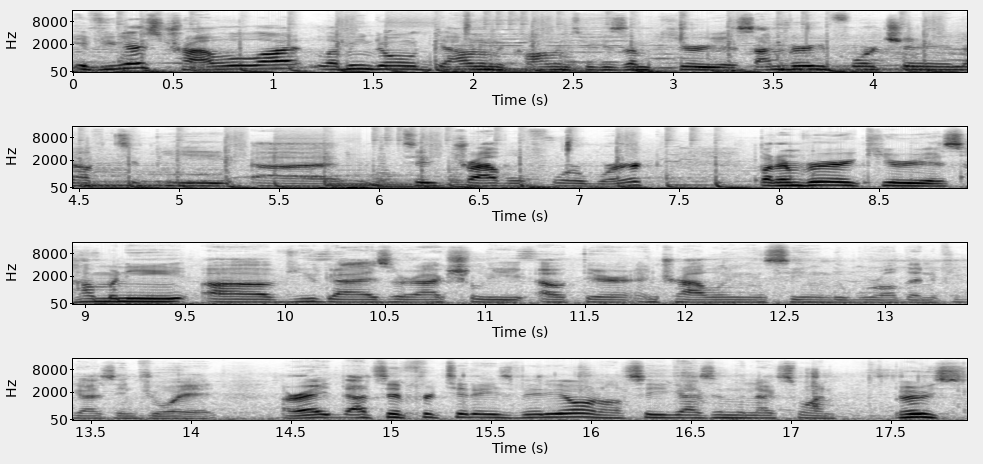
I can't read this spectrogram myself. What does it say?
if you guys travel a lot, let me know down in the comments because I'm curious. I'm very fortunate enough to be uh, to travel for work, but I'm very curious how many of you guys are actually out there and traveling and seeing the world, and if you guys enjoy it. All right, that's it for today's video, and I'll see you guys in the next one. Peace.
